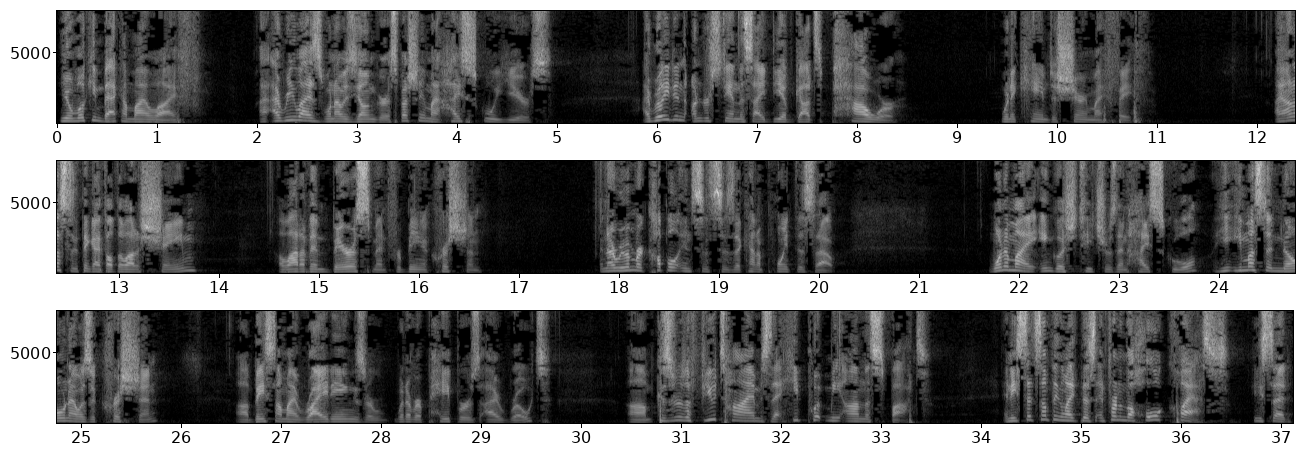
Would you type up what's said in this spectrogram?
You know, looking back on my life, I realized when I was younger, especially in my high school years, I really didn't understand this idea of God's power when it came to sharing my faith. I honestly think I felt a lot of shame, a lot of embarrassment for being a Christian. And I remember a couple instances that kind of point this out. One of my English teachers in high school, he, he must have known I was a Christian uh, based on my writings or whatever papers I wrote. Because um, there was a few times that he put me on the spot. And he said something like this in front of the whole class. He said,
